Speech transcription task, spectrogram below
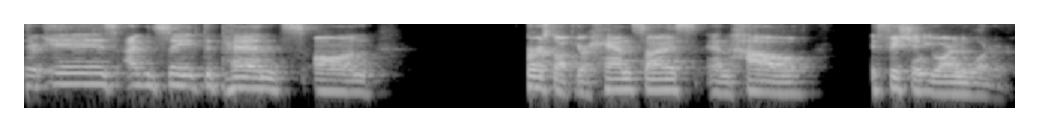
there is. I would say it depends on first off your hand size and how efficient you are in the water.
